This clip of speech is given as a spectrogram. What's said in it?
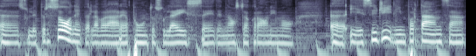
eh, sulle persone, per lavorare appunto sulla S del nostro acronimo eh, ISG, l'importanza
